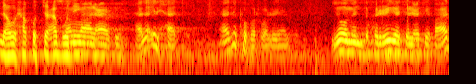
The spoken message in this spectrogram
له حق التعبد. الله العافية. هذا إلحاد. هذا كفر يؤمن بحرية الاعتقاد.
